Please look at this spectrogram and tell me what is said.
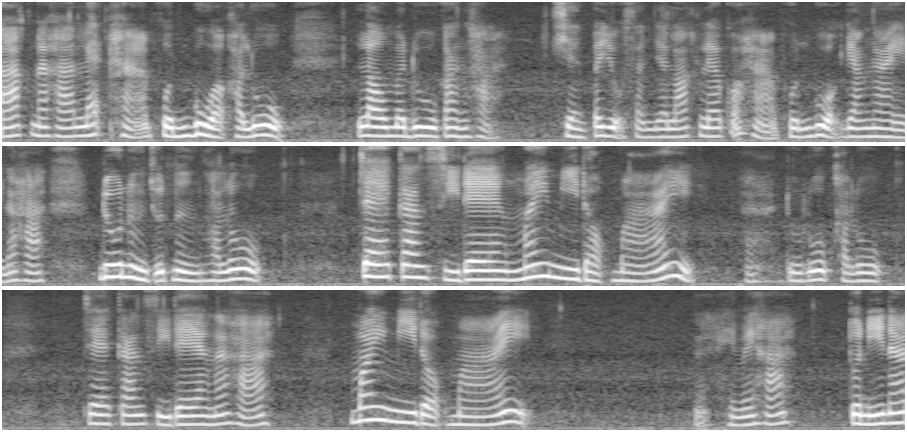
ลักษณ์นะคะ และหาผลบวกค่ะลูก เรามาดูกันค่ะ เขียนประโยคสัญญลักษณ์แล้วก็หาผลบวกยังไงนะคะ ดู 1.1 ค่ะลูก แจกันสีแดงไม่มีดอกไม้อ่าดูรูปค่ะลูก แจกันสีแดงนะคะ ไม่มีดอกไม้ เห็นไหมคะ ตัวนี้นะ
